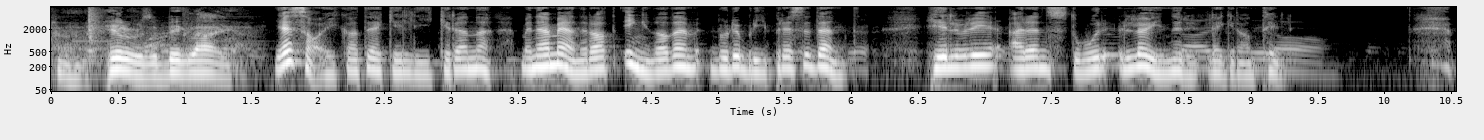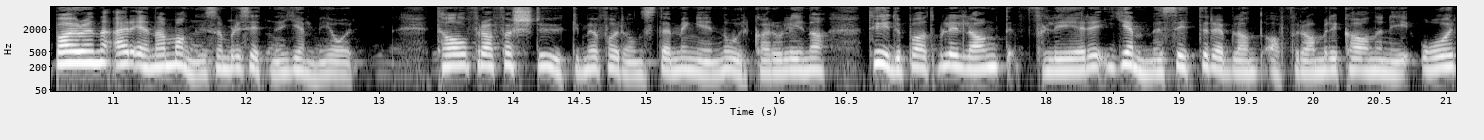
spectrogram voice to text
Hillary's a big liar. Jeg sa ikke at jeg ikke liker henne, men jeg mener at ingen av dem burde bli president. Hillary er en stor løgner, legger han til. Byron er en av mange som blir sittende hjemme i år. Tall fra første uke med forhåndsstemming i Nord-Carolina tyder på at det blir langt flere hjemmesittere blant afroamerikanerne i år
